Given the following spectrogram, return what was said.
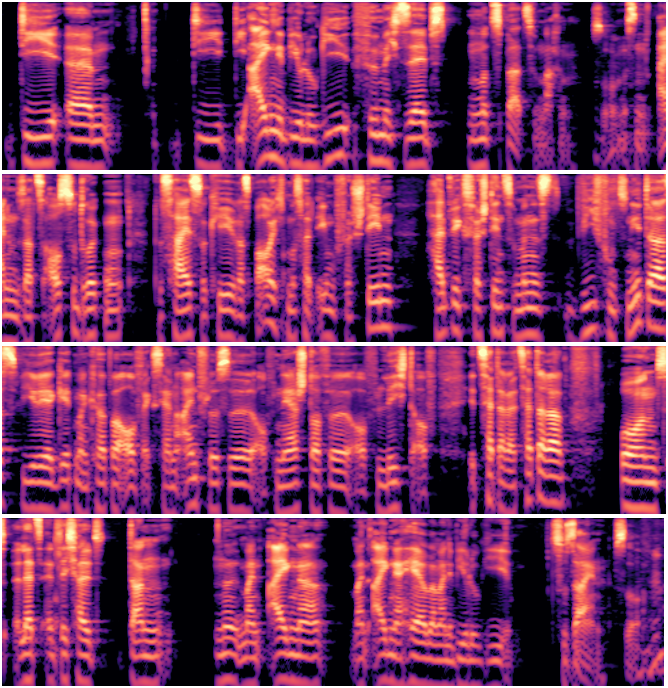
die, ähm, die, die eigene Biologie für mich selbst nutzbar zu machen. So, um es in einem Satz auszudrücken. Das heißt, okay, was brauche ich? Ich muss halt irgendwo verstehen, halbwegs verstehen zumindest, wie funktioniert das, wie reagiert mein Körper auf externe Einflüsse, auf Nährstoffe, auf Licht, auf etc. etc. Und letztendlich halt dann ne, mein eigener, mein eigener Herr über meine Biologie zu sein. So. Mhm.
